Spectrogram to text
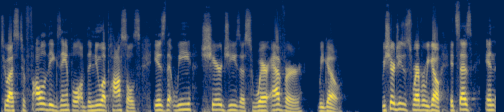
to us to follow the example of the new apostles is that we share Jesus wherever we go. We share Jesus wherever we go. It says in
